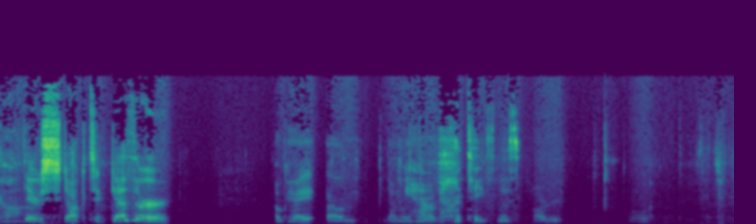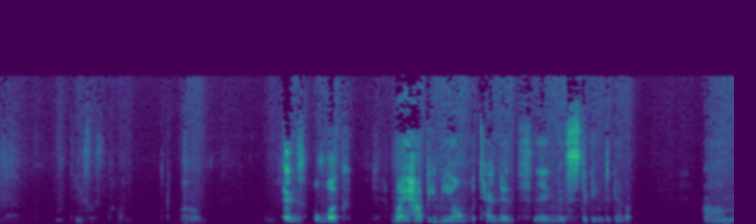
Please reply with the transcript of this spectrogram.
god. They're stuck together. Okay, um, then we have a tasteless tart. Oh my god, tasteless. Tasteless. Oh. And look, my Happy Meal attendant thing is sticking together. Um,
